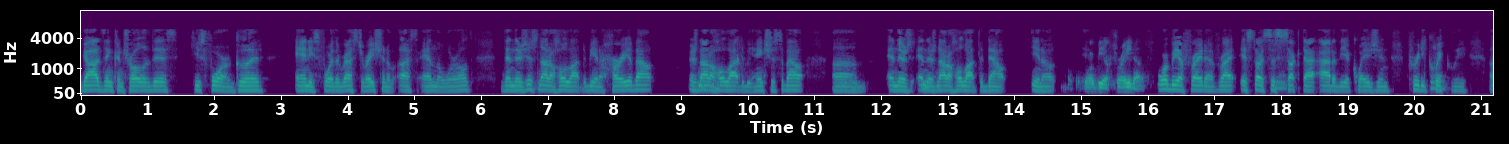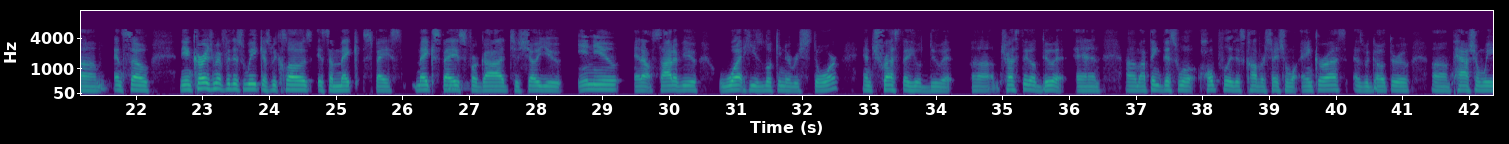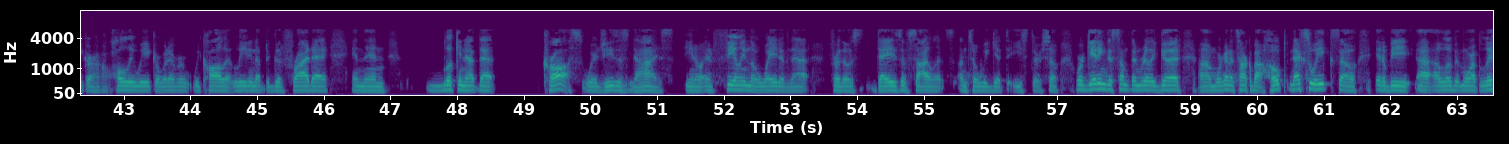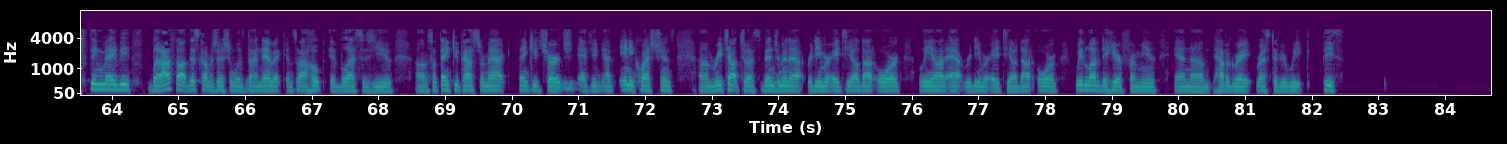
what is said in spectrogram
God's in control of this, He's for our good, and He's for the restoration of us and the world, then there's just not a whole lot to be in a hurry about. There's not a mm-hmm. whole lot to be anxious about. Mm-hmm. Um, and there's and there's not a whole lot to doubt, you know, or be afraid of, or be afraid of, right? It starts to yeah. suck that out of the equation pretty quickly, yeah. um, and so the encouragement for this week as we close is to make space, make space mm-hmm. for God to show you in you and outside of you what He's looking to restore, and trust that He'll do it. Um, trust that He'll do it, and um, I think this will hopefully this conversation will anchor us as we go through um, Passion Week or Holy Week or whatever we call it, leading up to Good Friday, and then looking at that cross where Jesus dies, you know, and feeling the weight of that for those days of silence until we get to Easter. So we're getting to something really good. Um, we're going to talk about hope next week, so it'll be uh, a little bit more uplifting, maybe. But I thought this conversation was dynamic, and so I hope it blesses you. Um, so thank you, Pastor Mac. Thank you, church. Mm-hmm. If you have any questions, um, reach out to us, Benjamin at redeemeratl.org, Leon at redeemeratl.org. We'd love to hear from you, and um, have a great rest of your week. Peace.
